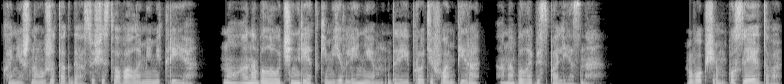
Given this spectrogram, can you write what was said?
Конечно, уже тогда существовала мимикрия, но она была очень редким явлением, да и против вампира она была бесполезна. В общем, после этого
